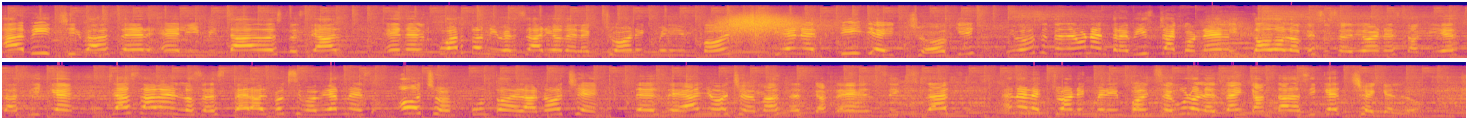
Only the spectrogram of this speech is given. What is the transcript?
Avicii va a ser el invitado especial en el cuarto aniversario de Electronic Meeting Point. Viene DJ Chucky y vamos a tener una entrevista con él y todo lo que sucedió en esta fiesta. Así que ya saben, los espero el próximo viernes 8 en punto de la noche desde año 8 de Más Café en Six Flags en Electronic Meeting Point. Seguro les va a encantar, así que chequenlo.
